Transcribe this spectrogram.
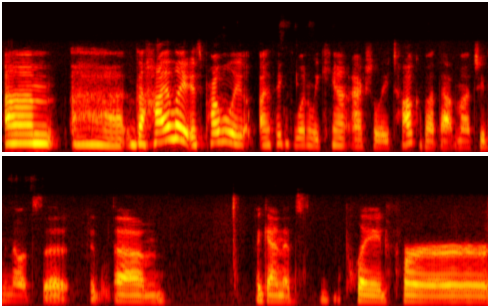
Um, uh, the highlight is probably I think the one we can't actually talk about that much, even though it's a um, again, it's played for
